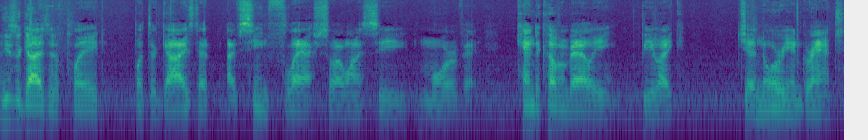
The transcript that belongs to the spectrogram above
these are guys that have played, but they're guys that I've seen flash, so I want to see more of it. Can Dacoven Bailey be like Janarion Grant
